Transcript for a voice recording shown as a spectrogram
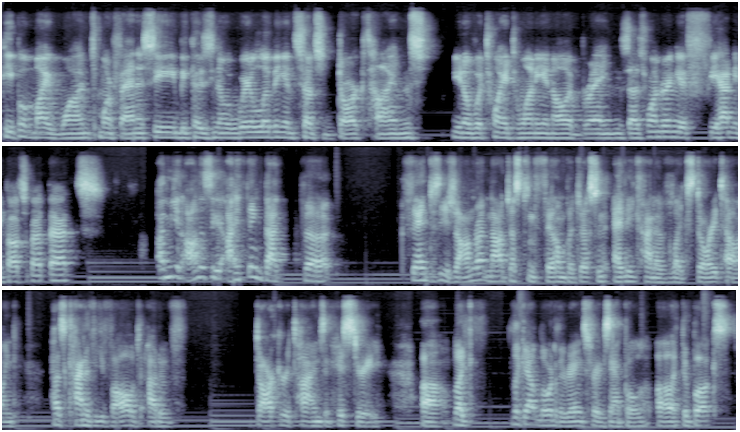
people might want more fantasy because you know we're living in such dark times. You know, with 2020 and all it brings. I was wondering if you had any thoughts about that. I mean, honestly, I think that the fantasy genre, not just in film, but just in any kind of like storytelling, has kind of evolved out of darker times in history. Uh, like, look at Lord of the Rings, for example, uh, like the books,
